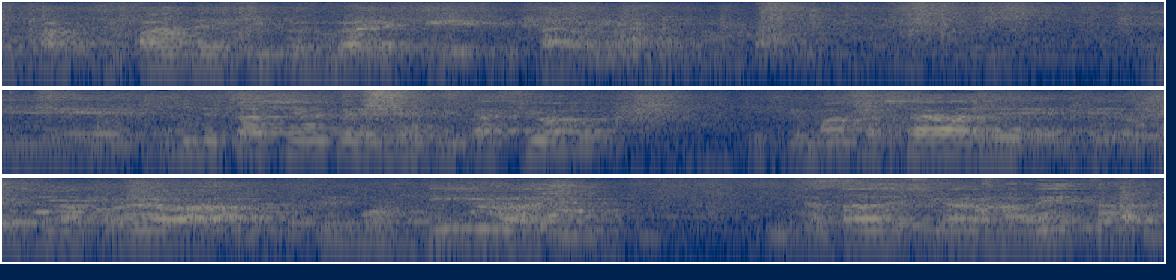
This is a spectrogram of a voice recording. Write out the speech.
los participantes de distintos lugares que, están hoy. Eh, un detalle antes de la explicación es que más allá de, lo que es una prueba deportiva y, tratar de llegar a una meta,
